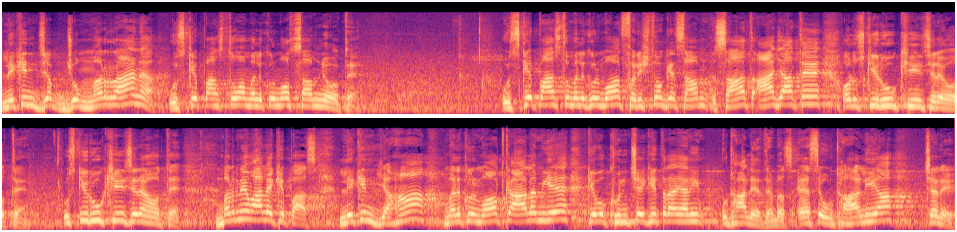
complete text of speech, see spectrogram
लेकिन जब जो मर रहा है ना, उसके पास तो वहाँ मलिकुल मौत सामने होते हैं। उसके पास तो मलिकुल मौत, फरिश्तों के साम, साथ आ जाते हैं और उसकी रूह खींच रहे होते हैं। उसकी रूह खींच रहे होते हैं, मरने वाले के पास। लेकिन यहाँ मलकुल मौत का आलम यह है कि वो खुंचे की तरह यानी उठा लेते हैं, बस ऐसे उठा लिया, चले।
